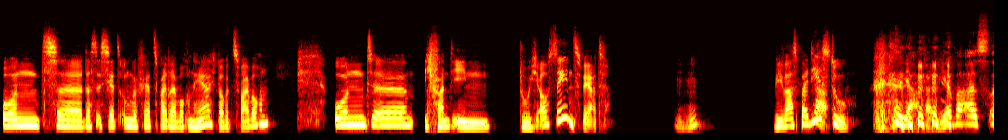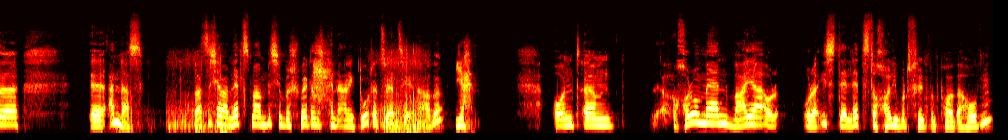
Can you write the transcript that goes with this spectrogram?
Und äh, das ist jetzt ungefähr zwei, drei Wochen her, ich glaube zwei Wochen. Und äh, ich fand ihn durchaus sehenswert. Mhm. Wie war es bei dir, ja. du? ja, bei mir war es äh, äh, anders. Du hast dich ja beim letzten Mal ein bisschen beschwert, dass ich keine Anekdote zu erzählen habe. Ja. Und ähm, Hollow Man war ja oder ist der letzte Hollywood-Film von Paul Verhoeven.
